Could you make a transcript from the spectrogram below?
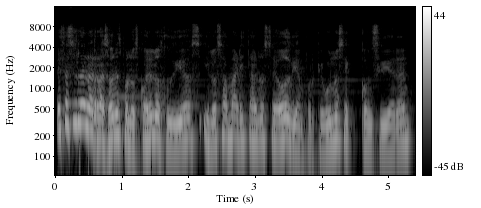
Esta es una de las razones por las cuales los judíos y los samaritanos se odian, porque unos se consideran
